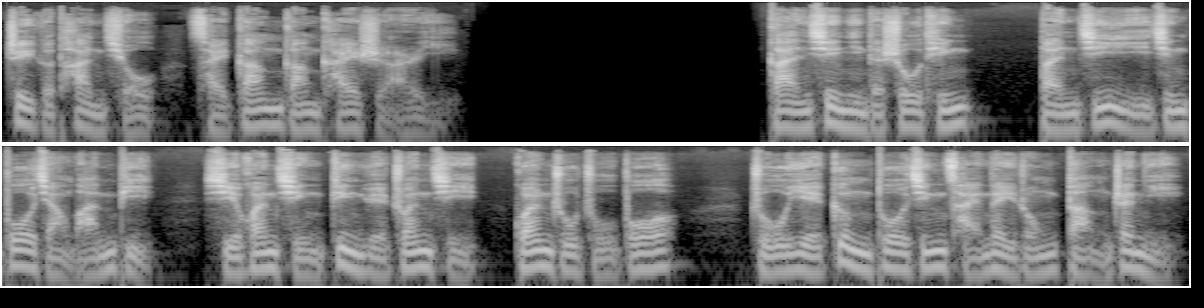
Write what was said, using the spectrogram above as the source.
这个探求才刚刚开始而已。感谢您的收听。本集已经播讲完毕，喜欢请订阅专辑，关注主播主页，更多精彩内容等着你。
